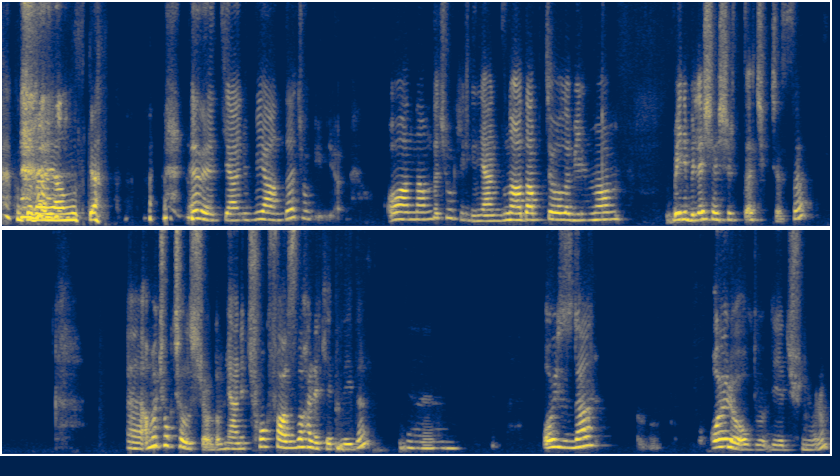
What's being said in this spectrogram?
bu kadar yalnızken. evet yani bir anda çok o anlamda çok ilginç. Yani buna adapte olabilmem beni bile şaşırttı açıkçası. Ee, ama çok çalışıyordum. Yani çok fazla hareketliydim. Ee, o yüzden öyle oldu diye düşünüyorum.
